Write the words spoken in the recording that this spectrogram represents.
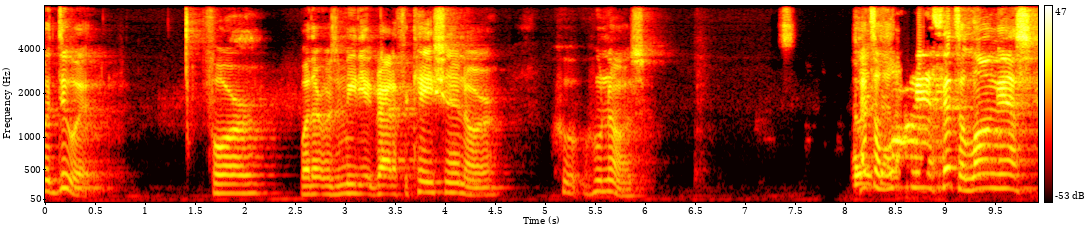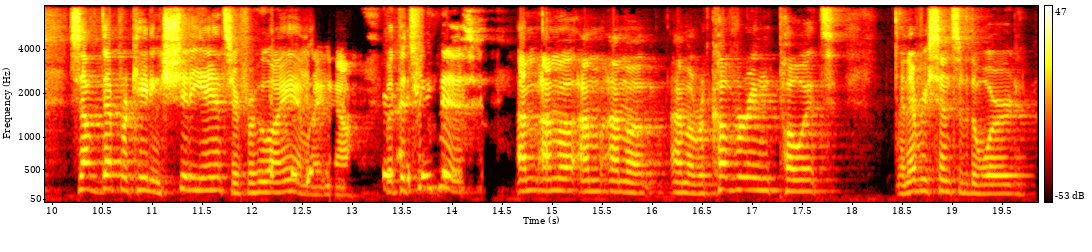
but do it for whether it was immediate gratification or who who knows. Like That's a that. long ass. That's a long ass, self-deprecating, shitty answer for who I am right now. But the truth is, I'm I'm a I'm I'm a I'm a recovering poet in every sense of the word,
